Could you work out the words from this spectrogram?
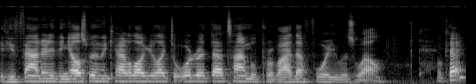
If you found anything else within the catalog you'd like to order at that time, we'll provide that for you as well. Okay?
